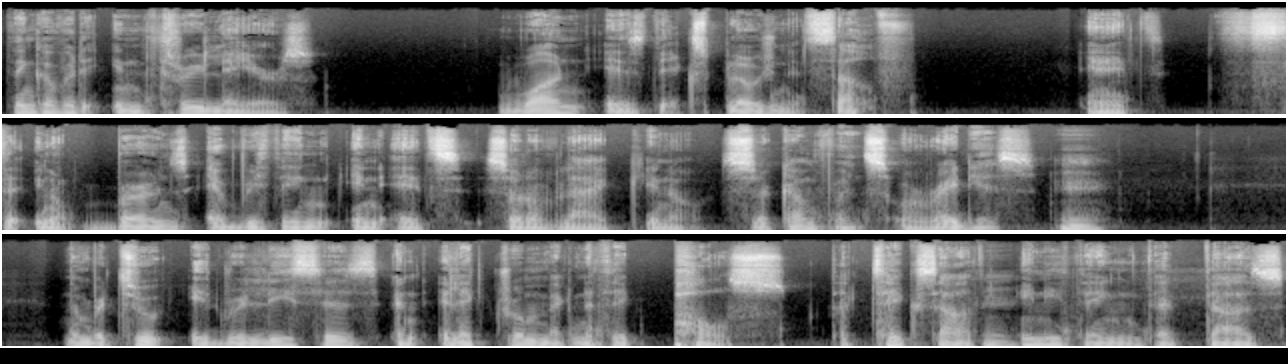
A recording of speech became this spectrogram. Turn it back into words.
think of it in three layers. One is the explosion itself, and it you know burns everything in its sort of like you know circumference or radius. Mm. Number two, it releases an electromagnetic pulse that takes out hmm. anything that does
